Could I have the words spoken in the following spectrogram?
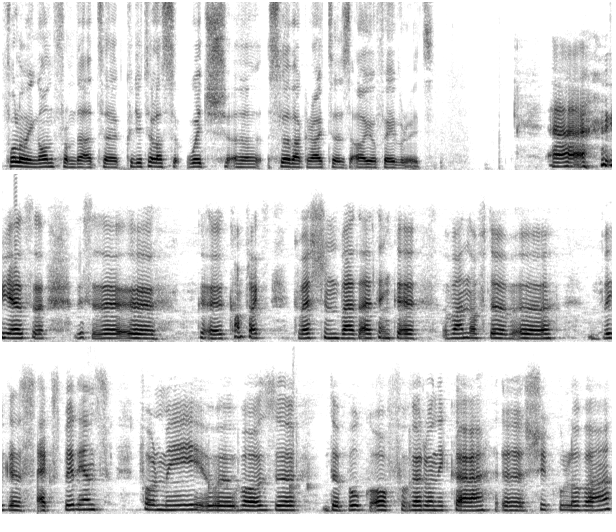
following on from that, uh, could you tell us which uh, Slovak writers are your favorites? yes, this is a, a, complex question, but I think one of the uh, biggest experience for me uh, was uh, the book of Veronika Shikulova.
